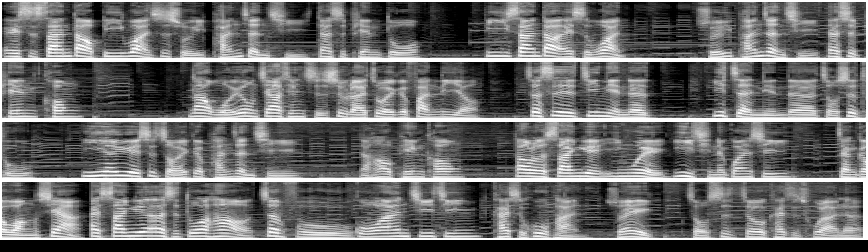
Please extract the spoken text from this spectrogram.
S 三到 B one 是属于盘整期，但是偏多；B 三到 S one 属于盘整期，但是偏空。那我用加权指数来做一个范例哦，这是今年的一整年的走势图。一、二月是走一个盘整期，然后偏空。到了三月，因为疫情的关系，整个往下。在三月二十多号，政府国安基金开始护盘，所以走势就开始出来了。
